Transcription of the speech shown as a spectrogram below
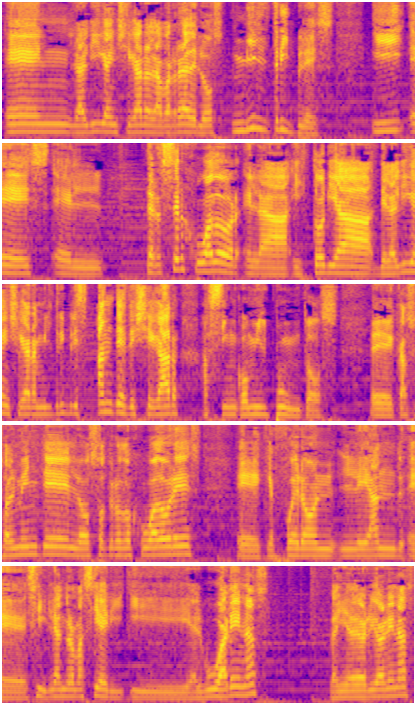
en la liga en llegar a la barrera de los mil triples y es el tercer jugador en la historia de la liga en llegar a mil triples antes de llegar a 5000 puntos. Eh, casualmente los otros dos jugadores eh, que fueron Leandro, eh, sí, Leandro Macieri y el Bú Arenas, Daniel de Arenas,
